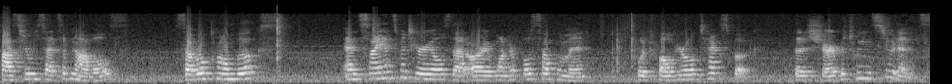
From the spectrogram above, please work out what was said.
classroom sets of novels, several Chromebooks, and science materials that are a wonderful supplement to a 12-year-old textbook that is shared between students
